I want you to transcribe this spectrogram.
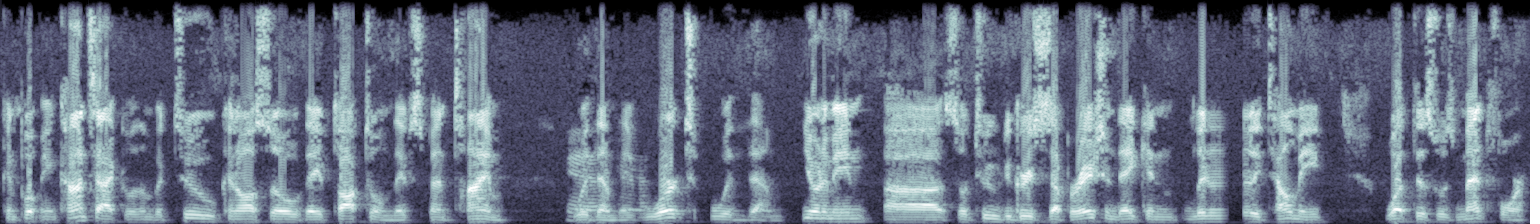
can put me in contact with them, but two can also they've talked to them, they've spent time yeah, with them, they've worked with them. You know what I mean? Uh, so two degrees of separation, they can literally tell me what this was meant for.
